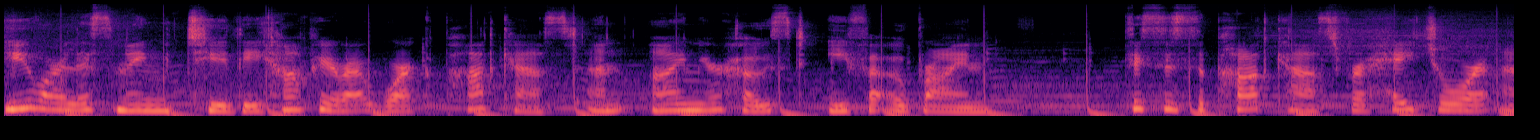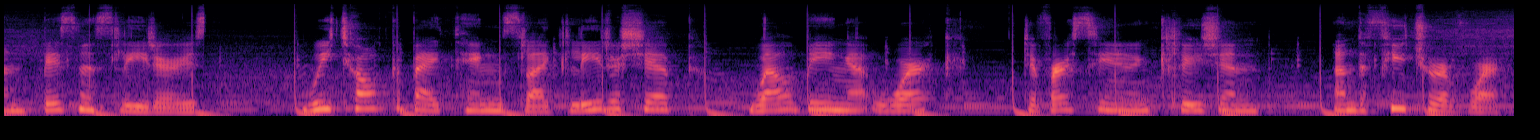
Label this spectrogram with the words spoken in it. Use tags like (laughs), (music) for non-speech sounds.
You are listening to the Happier at Work podcast, and I'm your host, Aoife O'Brien. This is the podcast for HR and business leaders. We talk about things like leadership, well-being at work, diversity and inclusion, and the future of work.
